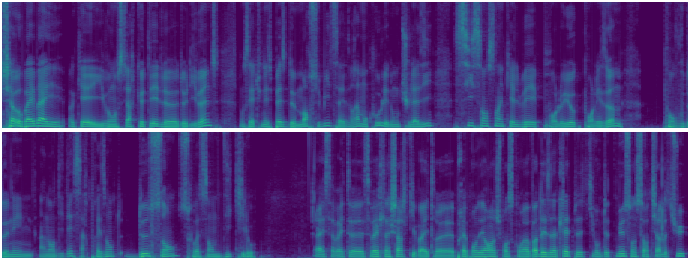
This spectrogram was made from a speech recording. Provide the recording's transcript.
ciao, bye bye, ok, ils vont se faire cuter de l'event. Donc ça va être une espèce de mort subite, ça va être vraiment cool. Et donc tu l'as dit, 605 LB pour le yoke pour les hommes. Pour vous donner un ordre d'idée, ça représente 270 kilos. Ouais, ça va être euh, ça va être la charge qui va être euh, prépondérante. Je pense qu'on va avoir des athlètes peut-être qui vont peut-être mieux s'en sortir là-dessus.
